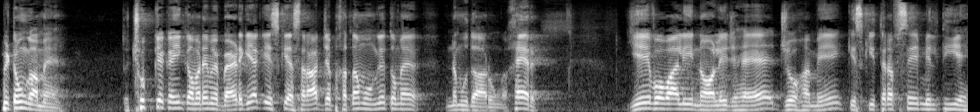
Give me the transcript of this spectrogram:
پٹوں گا میں تو چھپ کے کہیں کمرے میں بیٹھ گیا کہ اس کے اثرات جب ختم ہوں گے تو میں نمودار ہوں گا خیر یہ وہ والی نالج ہے جو ہمیں کس کی طرف سے ملتی ہے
